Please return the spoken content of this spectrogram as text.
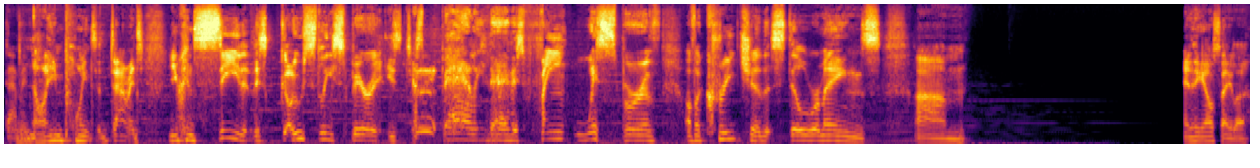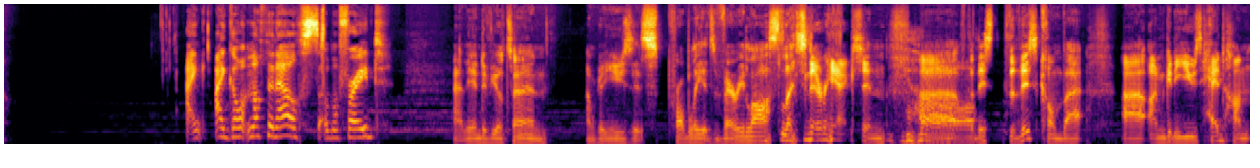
damage. Nine points of damage. You can see that this ghostly spirit is just barely there. This faint whisper of of a creature that still remains. Um. Anything else, Ayla? I, I got nothing else, I'm afraid. At the end of your turn, I'm going to use its probably its very last legendary action uh, for this for this combat. Uh, I'm going to use Headhunt,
